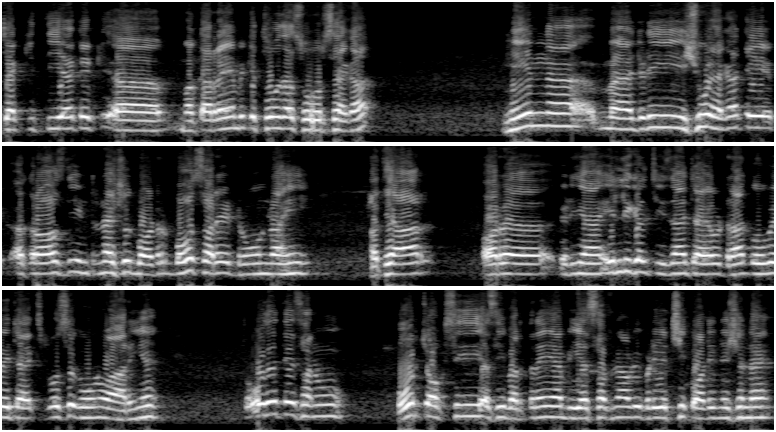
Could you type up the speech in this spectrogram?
ਚੈੱਕ ਕੀਤੀ ਹੈ ਕਿ ਕਰ ਰਹੇ ਹਾਂ ਵੀ ਕਿੱਥੋਂ ਉਹਦਾ ਸੋਰਸ ਹੈਗਾ। ਮੇਨ ਜਿਹੜੀ ਇਸ਼ੂ ਹੈਗਾ ਕਿ ਅਕ੍ਰੋਸ ਦੀ ਇੰਟਰਨੈਸ਼ਨਲ ਬਾਰਡਰ ਬਹੁਤ ਸਾਰੇ ਡਰੋਨ ਰਾਹੀਂ ਹਥਿਆਰ ਔਰ ਜਿਹੜੀਆਂ ਇਲੀਗਲ ਚੀਜ਼ਾਂ, ਚਾਹੇ ਉਹ ਡਰੱਗ ਹੋਵੇ, ਚਾਹੇ ਐਕਸਪਲੋਸਿਵ ਹੋਣ, ਉਹ ਆ ਰਹੀਆਂ। ਤਾਂ ਉਹਦੇ ਤੇ ਸਾਨੂੰ ਹੋਰ ਚੌਕਸੀ ਅਸੀਂ ਵਰਤ ਰਹੇ ਹਾਂ। ਬੀਐਸਐਫ ਨਾਲ ਵੀ ਬੜੀ ਅੱਛੀ ਕੋਆਰਡੀਨੇਸ਼ਨ ਹੈ।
